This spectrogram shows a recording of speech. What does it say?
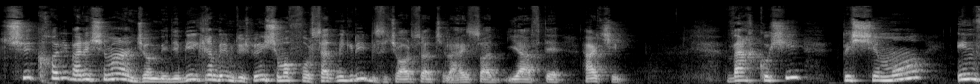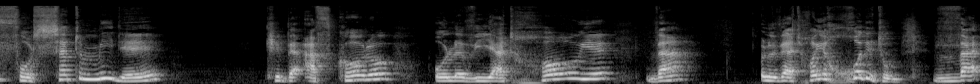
چه کاری برای شما انجام میده؟ بیگم بریم توش ببین شما فرصت می‌گیرید؟ 24 ساعت 48 ساعت یه هفته هرچی وقت کشی به شما این فرصت رو میده که به افکار و اولویت های و اولویت های خودتون و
